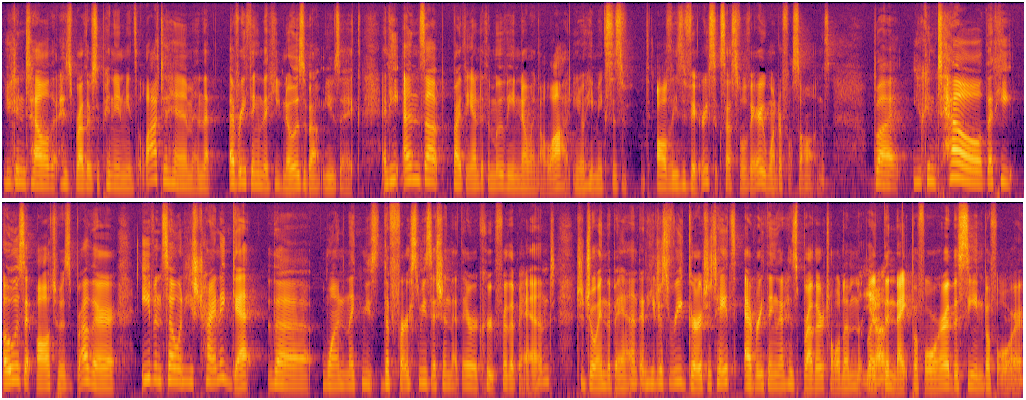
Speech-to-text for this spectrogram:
you can tell that his brother's opinion means a lot to him and that everything that he knows about music and he ends up by the end of the movie knowing a lot. You know he makes this all these very successful very wonderful songs but you can tell that he owes it all to his brother. Even so, when he's trying to get the one, like mus- the first musician that they recruit for the band to join the band, and he just regurgitates everything that his brother told him, like Yep. the night before, the scene before.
